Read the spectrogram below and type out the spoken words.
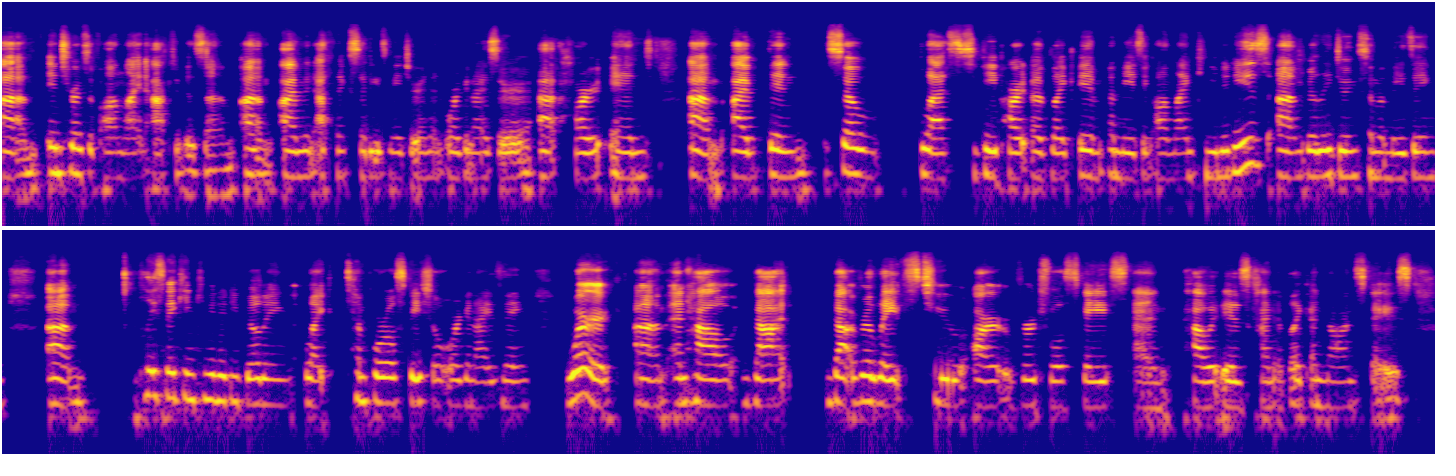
um, in terms of online activism. Um, I'm an ethnic studies major and an organizer at heart, and um, I've been so blessed to be part of like amazing online communities, um, really doing some amazing um, placemaking, community building, like temporal spatial organizing work, um, and how that that relates to our virtual space and how it is kind of like a non-space.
